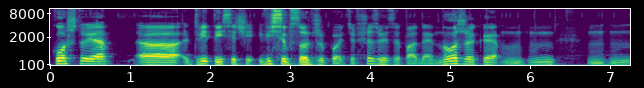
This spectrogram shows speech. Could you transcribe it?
коштує е, 2800 джипонтів. Що звідси падає? Ножики. Угу, угу.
